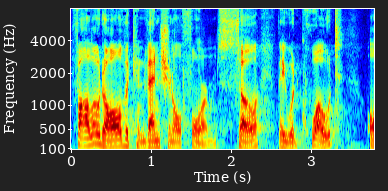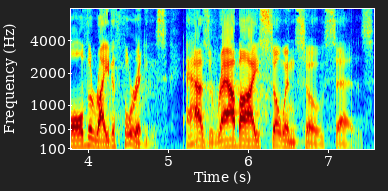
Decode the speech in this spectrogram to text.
followed all the conventional forms. So they would quote all the right authorities, as Rabbi so and so says,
